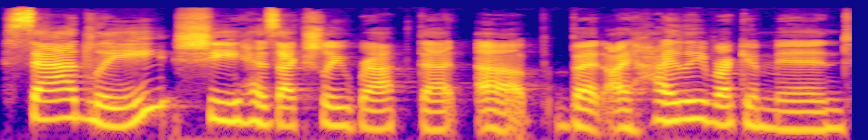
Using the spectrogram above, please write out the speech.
Sadly, she has actually wrapped that up, but I highly recommend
